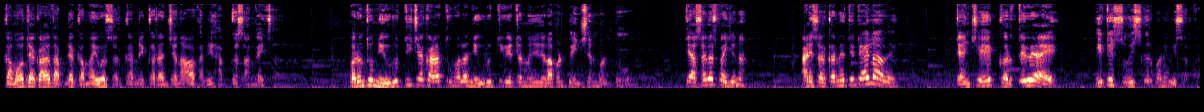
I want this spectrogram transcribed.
कमावत्या काळात आपल्या कमाईवर सरकारने करांच्या नावाखाली हक्क सांगायचा. परंतु निवृत्तीच्या काळात तुम्हाला निवृत्ती वेतन म्हणजे ज्याला आपण पेन्शन म्हणतो ते असायलाच पाहिजे ना? आणि सरकारने ते द्यायला हवे. त्यांचे हे कर्तव्य आहे हे ते सोयीस्करपणे विसरतात.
